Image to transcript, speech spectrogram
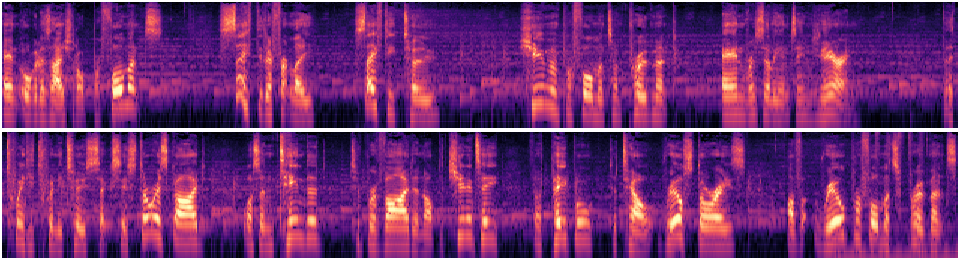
and organisational performance, safety differently, safety 2, human performance improvement, and resilience engineering. The 2022 Success Stories Guide was intended to provide an opportunity for people to tell real stories of real performance improvements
